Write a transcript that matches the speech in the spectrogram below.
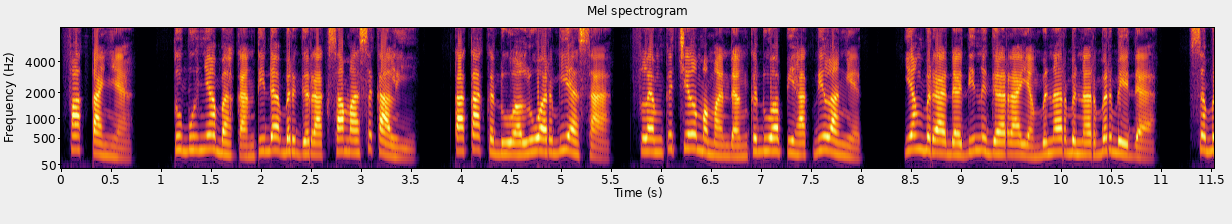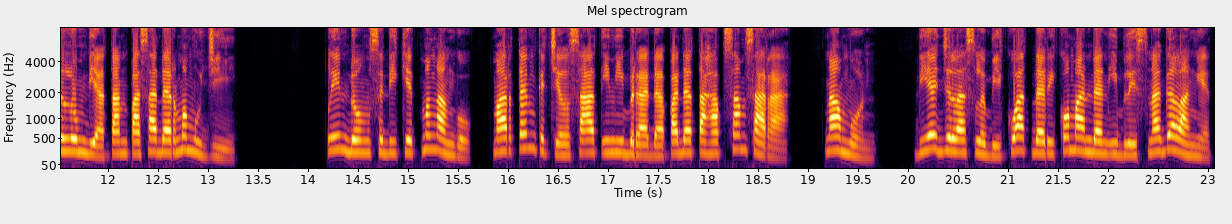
Faktanya, tubuhnya bahkan tidak bergerak sama sekali. Kakak kedua luar biasa, Flame kecil memandang kedua pihak di langit, yang berada di negara yang benar-benar berbeda, sebelum dia tanpa sadar memuji. Lindong sedikit mengangguk. Martin kecil saat ini berada pada tahap samsara. Namun, dia jelas lebih kuat dari Komandan Iblis Naga Langit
